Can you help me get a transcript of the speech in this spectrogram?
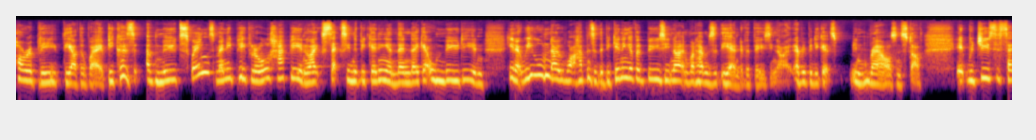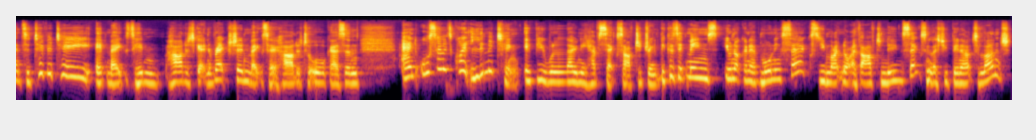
horribly the other way because of mood swings. Many people are all happy and like sexy in the beginning, and then they get all moody. And, you know, we all know what happens at the beginning of a boozy night and what happens at the end of a boozy night. Everybody gets in rows and stuff. It reduces sensitivity, it makes him harder to get an erection, makes her harder to orgasm. And also, it's quite limiting if you will only have sex after drink because it means you're not going to have morning sex. You might not have afternoon sex unless you've been out to lunch.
